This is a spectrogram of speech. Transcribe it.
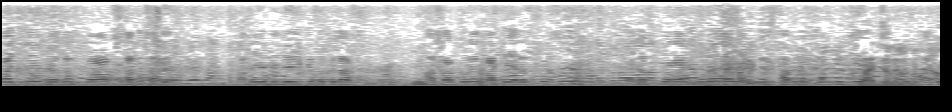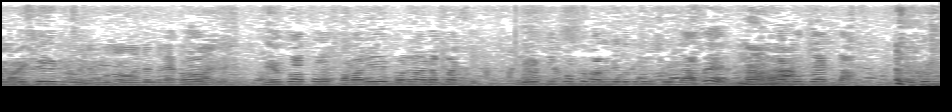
পাইছি মেসেজ পাওয়ার সাথে সাথে আমি নিজেই কিন্তু চলে আসছি। আসার পরে তাকে অ্যারেস্ট করছি। অ্যারেস্ট করার পরে বসিয়ে রেখেছি। এখন যেহেতু আপনারা সবারই মনের আঘাত লাগছে কেউ কি করতে পারেন এটা তো কোনো শুনে আছে আমার মধ্যে এক না। এই জন্য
